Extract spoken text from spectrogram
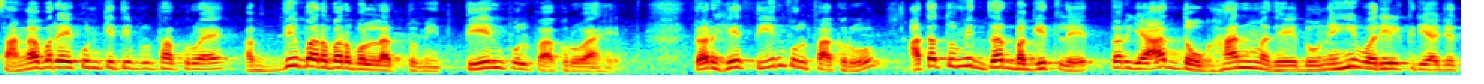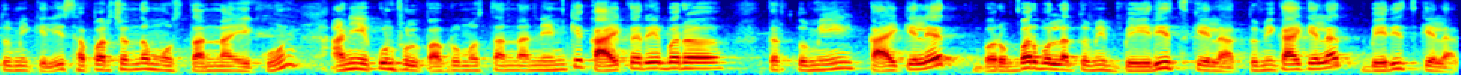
सांगा बरं एकूण किती फुलपाखरू आहे? अगदी बरोबर बोललात तुम्ही तीन फुलपाखरू आहेत. तर हे तीन फुलपाखरू आता तुम्ही जर बघितले तर या दोघांमध्ये दोन्ही वरील क्रिया जे तुम्ही केली सफरचंद मोजताना एकूण आणि एकूण फुलपाखरू मोजताना नेमके काय करे बरं? तर तुम्ही काय केलेत? बरोबर बोललात तुम्ही बेरीज केलात. तुम्ही काय केलात? बेरीज केलात.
